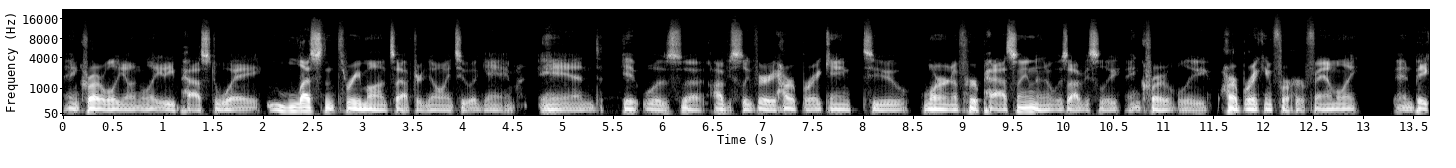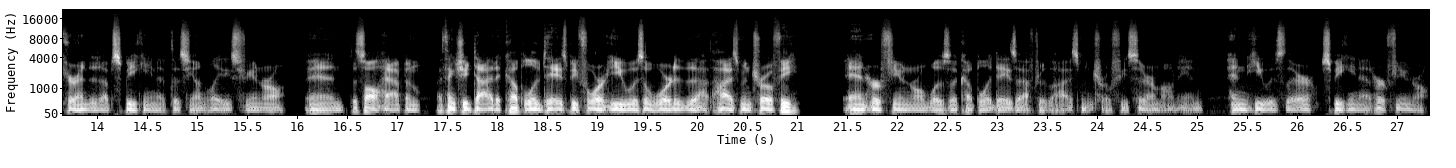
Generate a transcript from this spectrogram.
incredible young lady passed away less than three months after going to a game. And it was uh, obviously very heartbreaking to learn of her passing. And it was obviously incredibly heartbreaking for her family. And Baker ended up speaking at this young lady's funeral. And this all happened. I think she died a couple of days before he was awarded the Heisman Trophy and her funeral was a couple of days after the Heisman Trophy ceremony, and and he was there speaking at her funeral.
